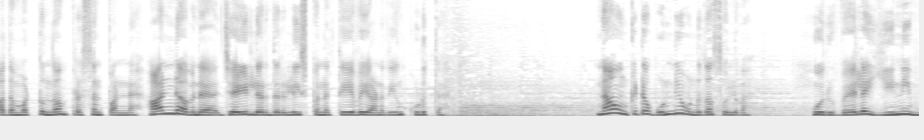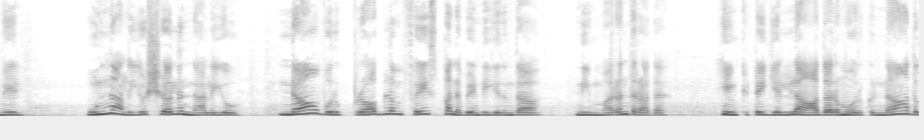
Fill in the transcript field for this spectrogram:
அதை மட்டும்தான் பிரசன்ட் பண்ணேன். அண்ட் அவனை ஜெயில இருந்து ரிலீஸ் பண்ண தேவையானதையும் கொடுத்தேன். நான் உன்கிட்ட ஒன்னே ஒண்ணுதான் சொல்லுவேன். ஒருவேளை இனிமேல் உன்னாலேயோ ஷர்லுனாலேயோ நான் ஒரு ப்ராப்ளம் ஃபேஸ் பண்ண வேண்டியிருந்தா நீ மறந்துடாத. என்கிட்ட எல்லா ஆதாரமும் இருக்கு. நான் அதை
